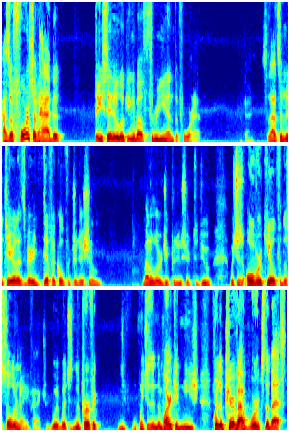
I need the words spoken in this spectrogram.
as a force of habit, they say they're looking about three N to four N. Okay, so that's a material that's very difficult for traditional metallurgic producer to do, which is overkill for the solar manufacturer, which is in the perfect which is in the market niche where the PureVap works the best.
